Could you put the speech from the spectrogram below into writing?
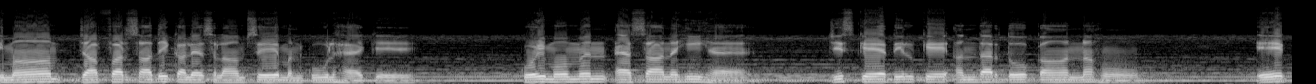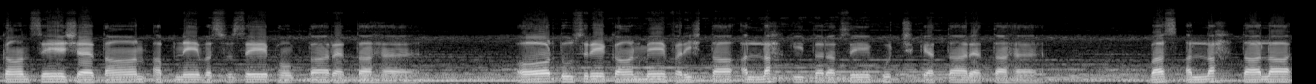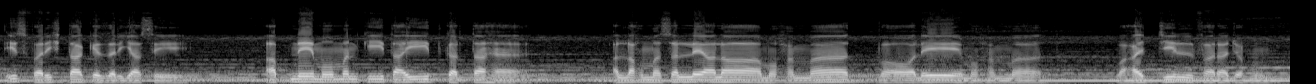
इमाम जाफ़र सादिक सलाम से मनकूल है कि कोई मोमिन ऐसा नहीं है जिसके दिल के अंदर दो कान न हों। एक कान से शैतान अपने वस्व से फोंकता रहता है और दूसरे कान में फरिश्ता अल्लाह की तरफ़ से कुछ कहता रहता है। बस अल्लाह ताला इस फरिश्ता के ज़रिया से अपने मोमन की तइद करता है। अल्लाह अला मोहम्मद वाले मोहम्मद वज्जिल फ़रजहुम।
